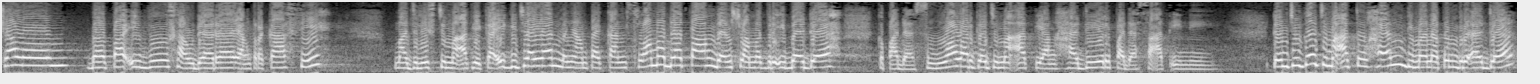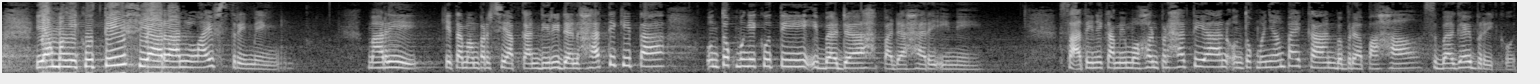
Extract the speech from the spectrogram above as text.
Shalom, Bapak, Ibu, Saudara yang terkasih. Majelis Jemaat GKI Gejayan menyampaikan selamat datang dan selamat beribadah kepada semua warga jemaat yang hadir pada saat ini. Dan juga jemaat Tuhan di mana pun berada yang mengikuti siaran live streaming. Mari kita mempersiapkan diri dan hati kita untuk mengikuti ibadah pada hari ini. Saat ini kami mohon perhatian untuk menyampaikan beberapa hal sebagai berikut.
